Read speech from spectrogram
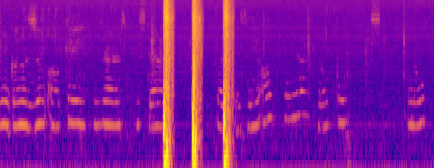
we're gonna zoom. Okay, there's is there. Wait, is he up there? Nope. Nope.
